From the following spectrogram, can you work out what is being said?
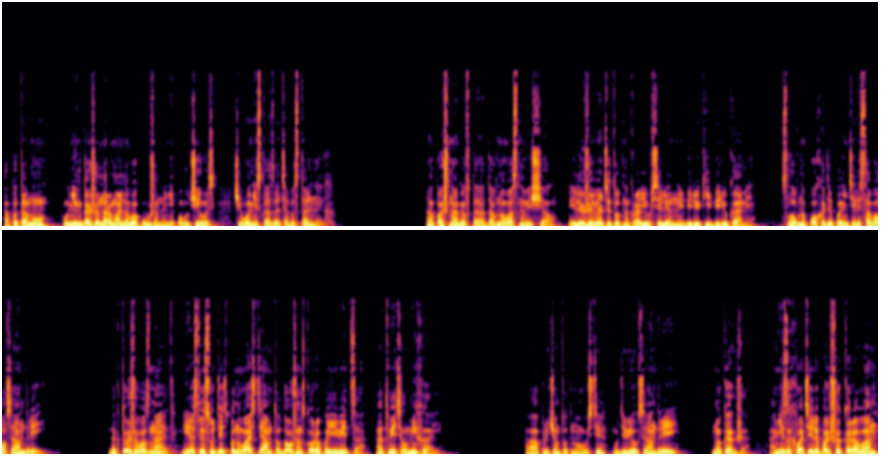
А потому у них даже нормального ужина не получилось, чего не сказать об остальных. «А Пашнагов-то давно вас навещал? Или живете тут на краю вселенной бирюки бирюками?» Словно походя поинтересовался Андрей. «Да кто же его знает? Если судить по новостям, то должен скоро появиться», — ответил Михай. «А при чем тут новости?» – удивился Андрей. «Ну как же. Они захватили большой караван,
